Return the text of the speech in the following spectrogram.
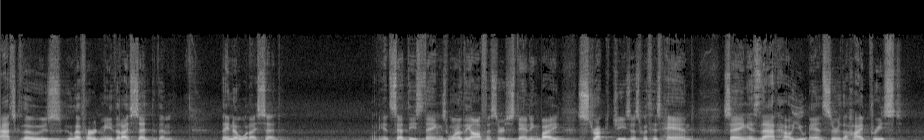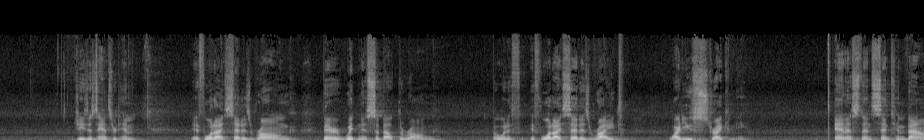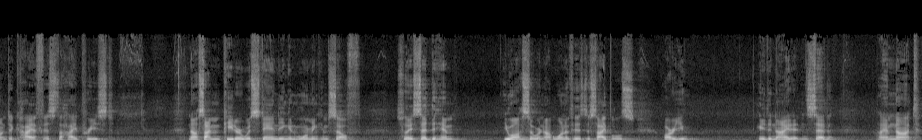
Ask those who have heard me that I said to them. They know what I said. When he had said these things, one of the officers standing by struck Jesus with his hand, saying, Is that how you answer the high priest? Jesus answered him, If what I said is wrong, bear witness about the wrong. But what if, if what I said is right, why do you strike me? Annas then sent him bound to Caiaphas the high priest. Now Simon Peter was standing and warming himself. So they said to him, You also are not one of his disciples, are you? He denied it and said, I am not.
